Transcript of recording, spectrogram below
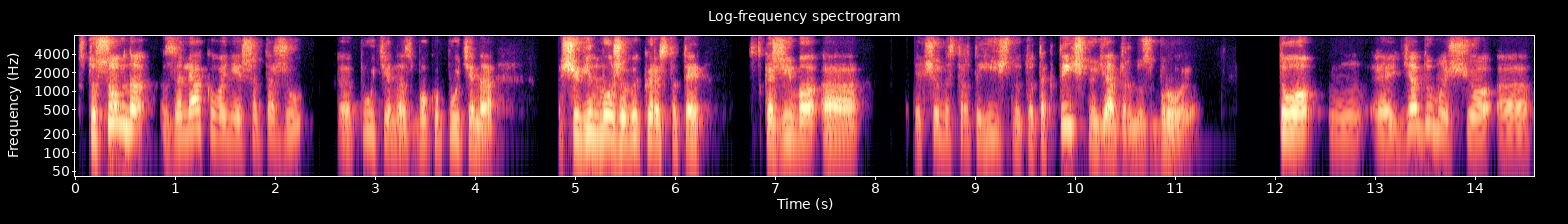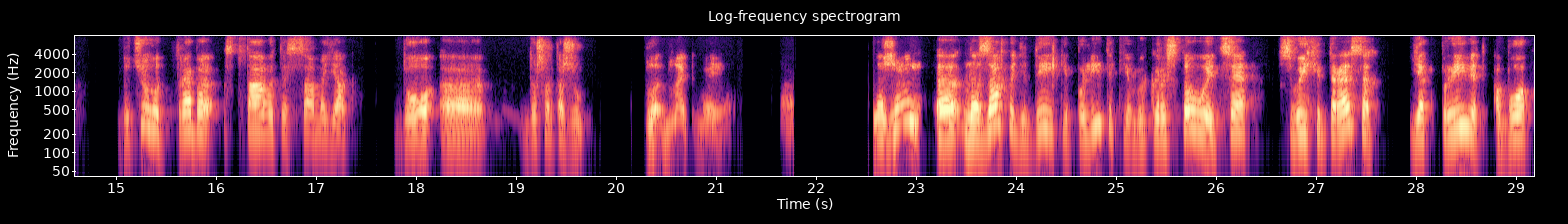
Стосовно залякування і шантажу е, Путіна з боку Путіна, що він може використати, скажімо, е, якщо не стратегічну, то тактичну ядерну зброю, то е, я думаю, що е, до цього треба ставити саме як до, е, до шантажу, бл- blackmail. Так. На жаль, е, на Заході деякі політики використовують це в своїх інтересах як привід або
